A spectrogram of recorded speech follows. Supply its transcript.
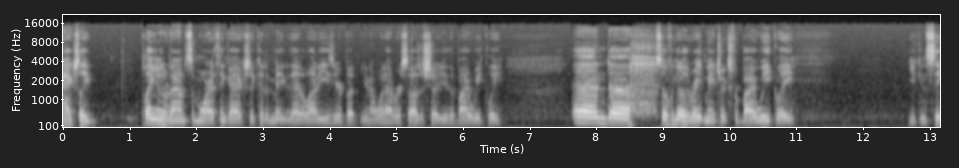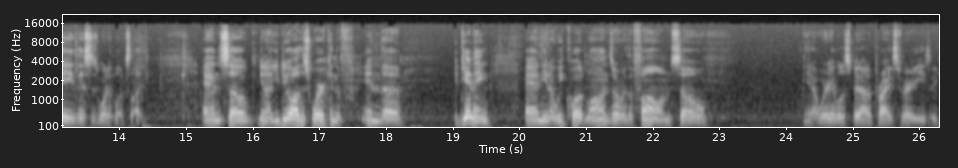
I actually playing it around some more, I think I actually could have made that a lot easier, but you know whatever. So I'll just show you the biweekly, and uh, so if we go to the rate matrix for biweekly, you can see this is what it looks like. And so you know you do all this work in the in the beginning and you know we quote lawns over the phone so you know we're able to spit out a price very easy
